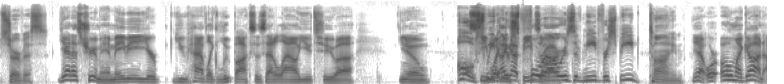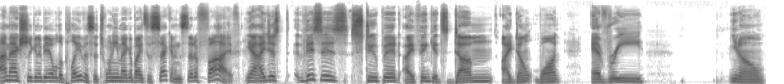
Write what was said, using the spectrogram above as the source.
service. Yeah, that's true, man. Maybe you're you have like loot boxes that allow you to, uh, you know, Oh, see sweet! what I your got speeds four are. hours of Need for Speed time. yeah, or oh my god, I'm actually going to be able to play this at 20 megabytes a second instead of five. Yeah, I just this is stupid. I think it's dumb. I don't want every you know,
